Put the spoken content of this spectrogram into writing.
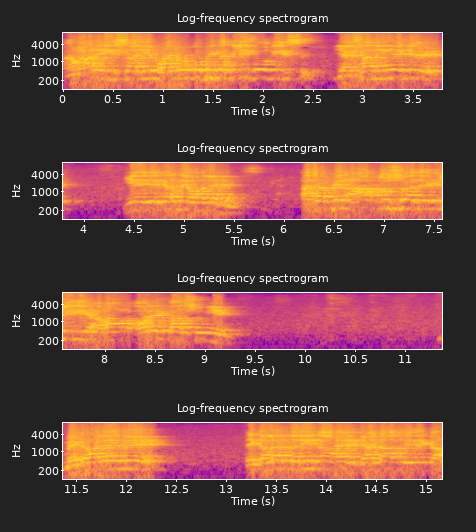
हमारे ईसाई भाइयों को भी तकलीफ़ होगी इससे ये ऐसा नहीं है कि ये ये करने वाले हैं अच्छा फिर आप दूसरा देख लीजिए अब आप और एक बात सुनिए मेघालय में एक अलग तरीका है जायदाद देने का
